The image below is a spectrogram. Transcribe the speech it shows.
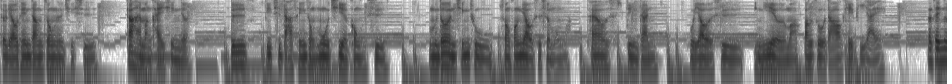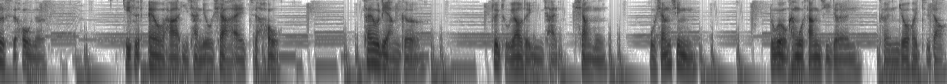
的聊天当中呢，其实大家还蛮开心的，就是彼此达成一种默契的共识。我们都很清楚双方要的是什么嘛？他要的是订单，我要的是营业额嘛，帮助我达到 KPI。那在那时候呢，其实 L 他遗产留下来之后，他有两个最主要的遗产项目。我相信，如果有看过上集的人，可能就会知道。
